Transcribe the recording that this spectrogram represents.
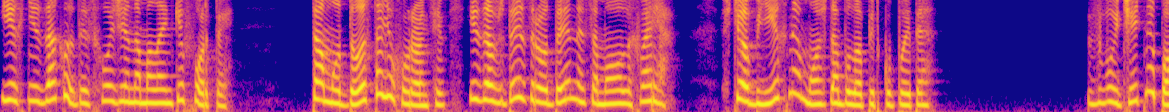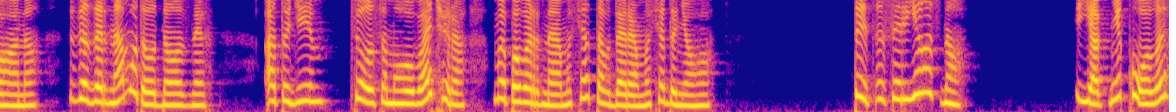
Їхні заклади схожі на маленькі форти. Там удосталь охоронців і завжди з родини самого лихваря, щоб їх не можна було підкупити. Звучить непогано. Зазирнемо до одного з них, а тоді, цього самого вечора, ми повернемося та вдаремося до нього. Ти це серйозно? Як ніколи.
